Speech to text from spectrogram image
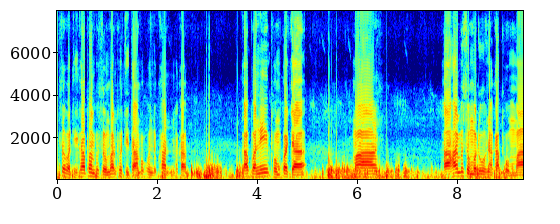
รับสวัสดีครับท่านผู้ชมท่านผู้ติดตามพวกคุณทุกท่านนะครับ ครับวันนี้ผมก็จะมาพาท่านผู้ชมมาดูนะครับ ผมมา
